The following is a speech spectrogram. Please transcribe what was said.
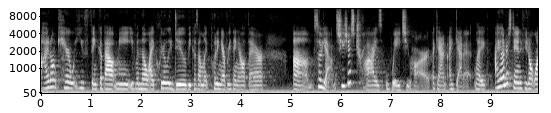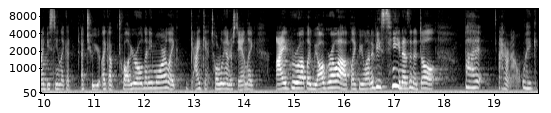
i don't care what you think about me even though i clearly do because i'm like putting everything out there um, so yeah, she just tries way too hard. Again, I get it. Like, I understand if you don't want to be seen like a, a two year, like a 12 year old anymore. Like, I get totally understand. Like, I grew up, like we all grow up, like we want to be seen as an adult. But I don't know, like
